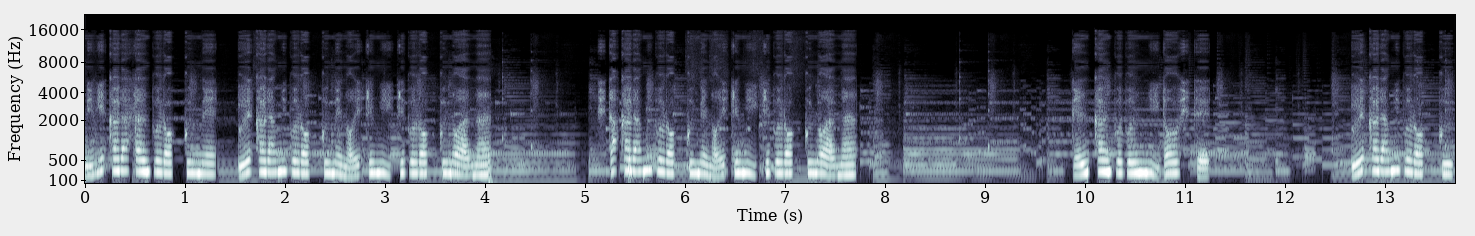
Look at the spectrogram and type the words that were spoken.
右から3ブロック目、上から2ブロック目の位置に1ブロックの穴。下から2ブロック目の位置に1ブロックの穴。玄関部分に移動して、上から2ブロック、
